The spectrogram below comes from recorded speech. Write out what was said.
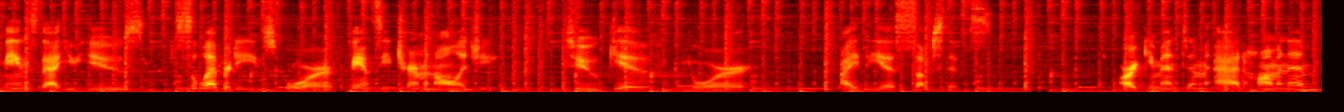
means that you use celebrities or fancy terminology to give your idea substance. Argumentum ad hominem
